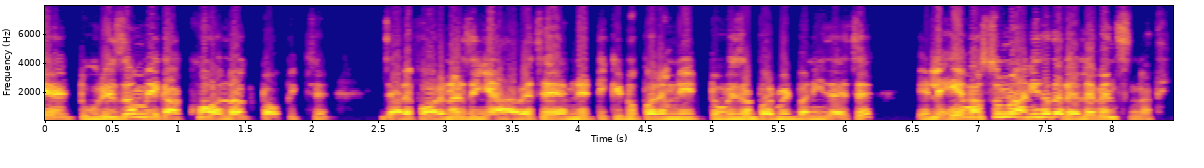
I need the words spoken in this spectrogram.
કે ટુરિઝમ એક આખો અલગ ટોપિક છે. જ્યારે ફોરેનર્સ અહીંયા આવે છે એમની ટિકિટ ઉપર એમની ટુરિઝમ પરમિટ બની જાય છે એટલે એ વસ્તુનું આની સાથે રેલેવન્સ નથી.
